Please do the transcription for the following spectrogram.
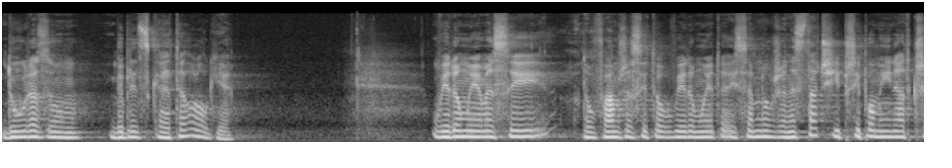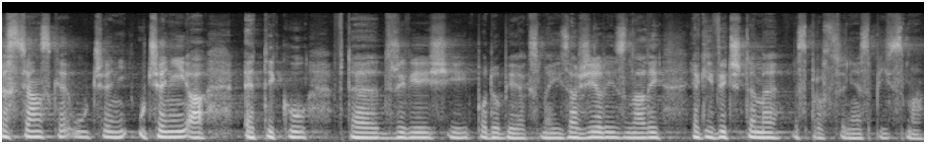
důrazům biblické teologie. Uvědomujeme si, doufám, že si to uvědomujete i se mnou, že nestačí připomínat křesťanské učení, učení a etiku v té dřívější podobě, jak jsme ji zažili, znali, jak ji vyčteme bezprostředně z písma.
